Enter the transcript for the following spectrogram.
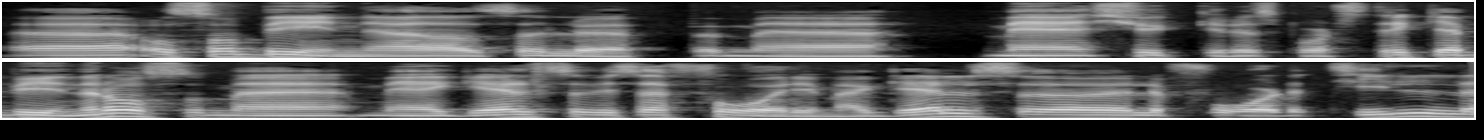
Uh, og så begynner jeg altså løpet med, med tjukkere sportsdrikk. Jeg begynner også med, med gel, så hvis jeg får i meg gel, så, eller får det til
